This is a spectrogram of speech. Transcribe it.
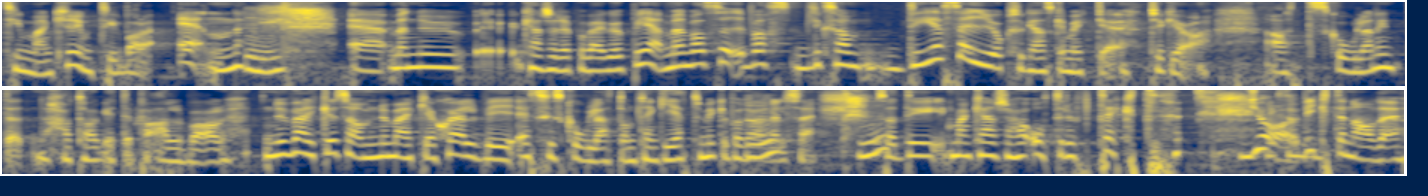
timman krympt till bara en. Mm. Men nu kanske det är på väg upp igen. Men vad, vad, liksom, det säger ju också ganska mycket, tycker jag. Att skolan inte har tagit det på allvar. Nu verkar det som, nu märker jag själv i Eskilskola att de tänker jättemycket på mm. rörelse. Mm. Så det, man kanske har återupptäckt ja. liksom, vikten av det.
